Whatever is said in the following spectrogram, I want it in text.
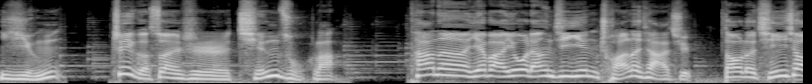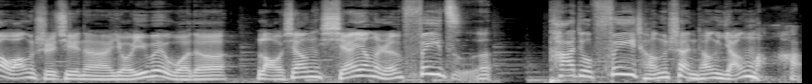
嬴。这个算是秦祖了。他呢也把优良基因传了下去。到了秦孝王时期呢，有一位我的老乡咸阳人妃子，他就非常擅长养马。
